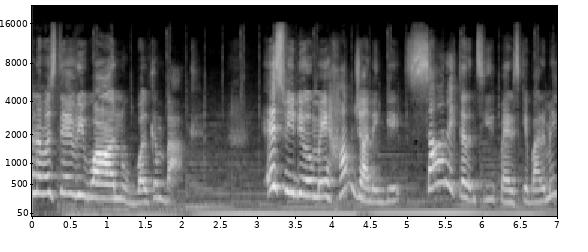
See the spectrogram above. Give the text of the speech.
नमस्ते एवरीवन वेलकम बैक इस वीडियो में हम जानेंगे सारे करेंसी पेयर्स के बारे में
